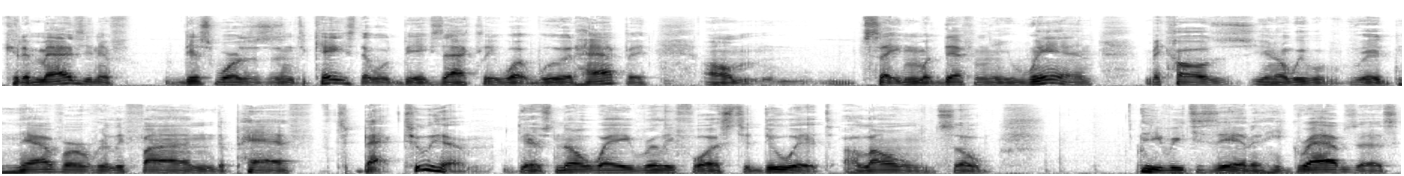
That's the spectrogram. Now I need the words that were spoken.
could imagine if this wasn't the case, that would be exactly what would happen. Um, Satan would definitely win because you know we would, would never really find the path back to him. There's no way really for us to do it alone. So he reaches in and he grabs us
